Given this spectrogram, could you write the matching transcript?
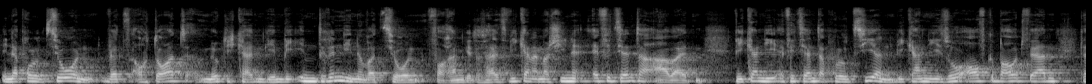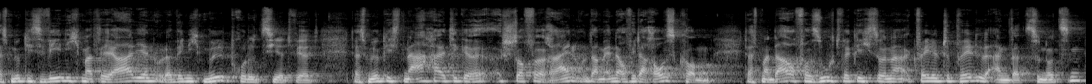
In der Produktion wird es auch dort Möglichkeiten geben, wie innen drin die Innovation vorangeht. Das heißt, wie kann eine Maschine effizienter arbeiten? Wie kann die effizienter produzieren? Wie kann die so aufgebaut werden, dass möglichst wenig Materialien oder wenig Müll produziert wird? Dass möglichst nachhaltige Stoffe rein und am Ende auch wieder rauskommen? Dass man da auch versucht, wirklich so einen Cradle-to-Cradle-Ansatz zu nutzen,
